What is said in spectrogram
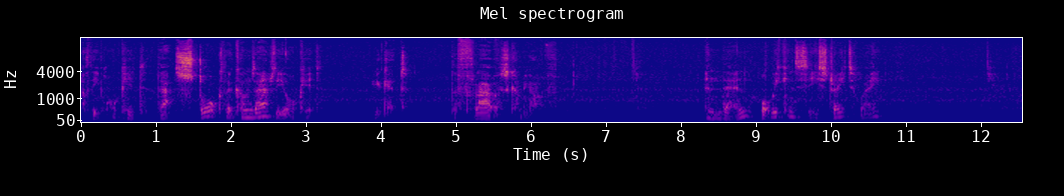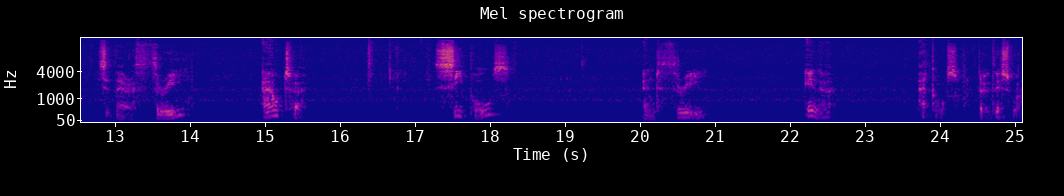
of the orchid, that stalk that comes out of the orchid, you get the flowers coming off. And then what we can see straight away is that there are three outer sepals and three inner petals, though this one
